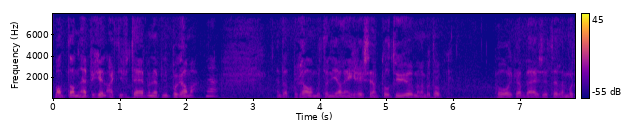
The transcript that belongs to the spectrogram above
Want dan heb je geen activiteit, maar dan heb je een programma. Ja. En dat programma moet dan niet alleen gericht zijn op cultuur, maar er moet ook horeca bij zitten. Er moet,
